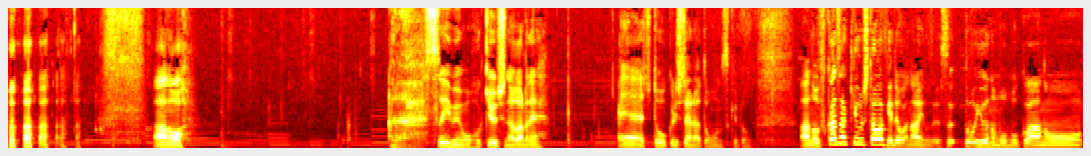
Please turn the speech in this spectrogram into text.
あの、水分を補給しながらね、えーちょっとお送りしたいなと思うんですけど、あの、深酒をしたわけではないのです。というのも僕はあの、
